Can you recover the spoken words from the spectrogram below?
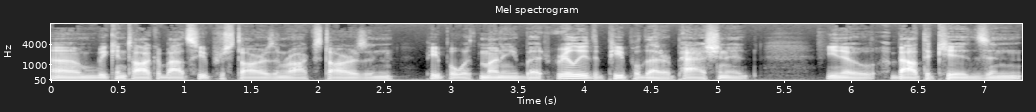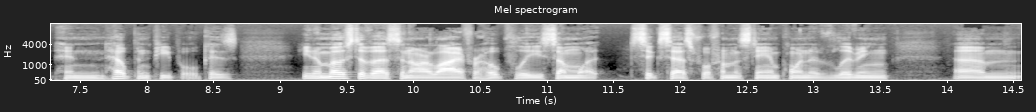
um, we can talk about superstars and rock stars and people with money, but really the people that are passionate, you know, about the kids and and helping people. Because you know most of us in our life are hopefully somewhat successful from a standpoint of living um,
